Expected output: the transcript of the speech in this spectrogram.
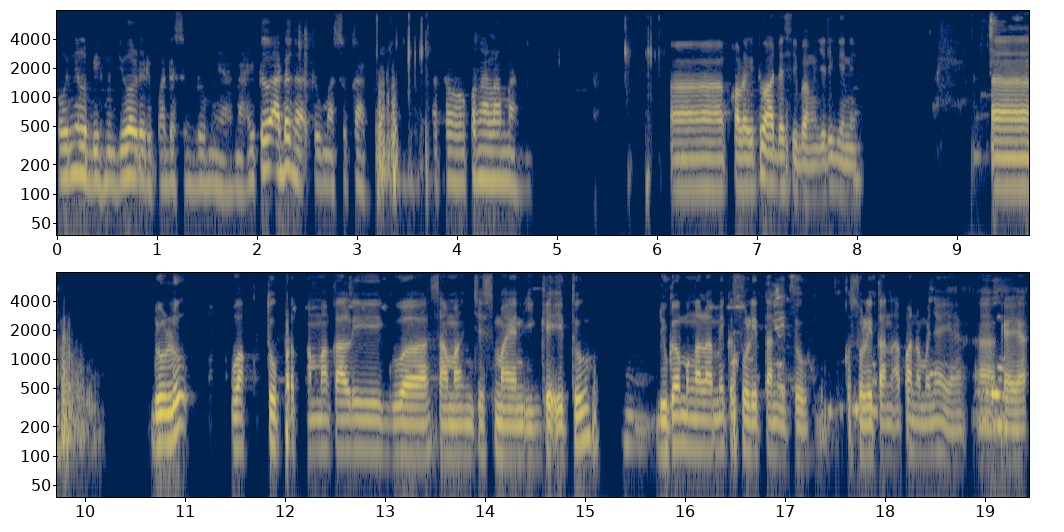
Oh ini lebih menjual daripada sebelumnya. Nah itu ada nggak tuh masukan atau pengalaman Eh, kalau itu ada sih bang. Jadi gini, eh dulu waktu pertama kali gua sama Encis main IG itu juga mengalami kesulitan itu. Kesulitan apa namanya ya? Eh, kayak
